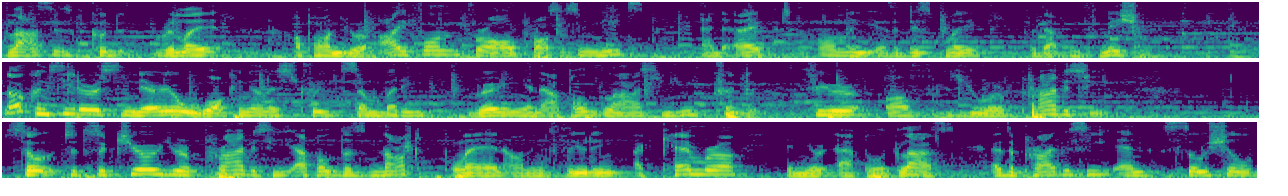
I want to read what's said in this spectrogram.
glasses could rely upon your iPhone for all processing needs and act only as a display for that information. Now consider a scenario walking on a street, somebody wearing an Apple glass, you could fear of your privacy. So, to secure your privacy, Apple does not plan on including a camera in your Apple Glass, as the privacy and social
